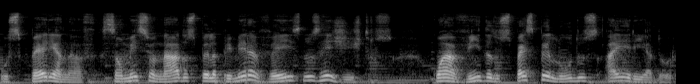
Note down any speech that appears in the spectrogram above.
Os Perianath são mencionados pela primeira vez nos registros, com a vinda dos Pés Peludos a Eriador.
